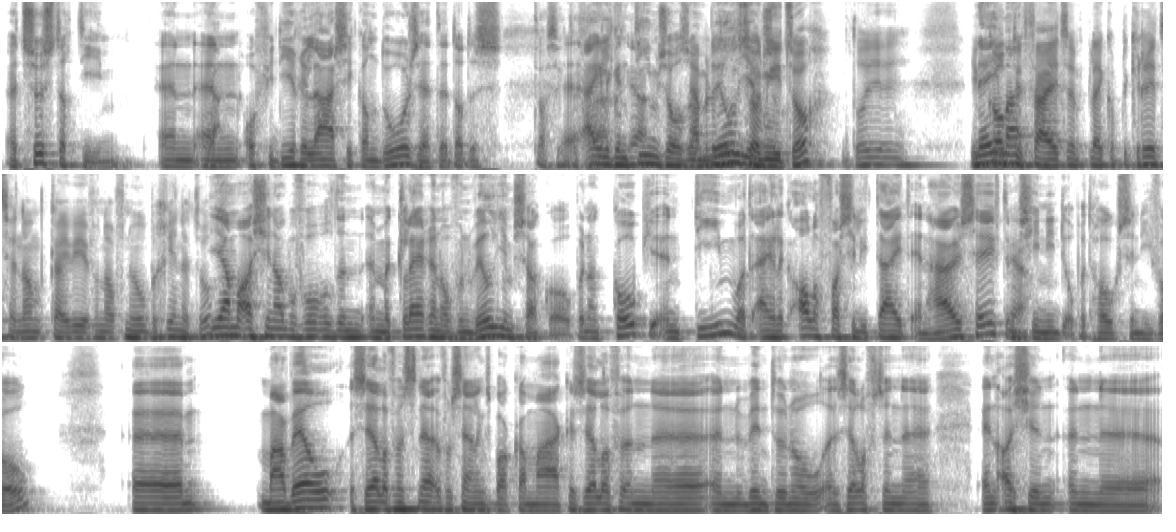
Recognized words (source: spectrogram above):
het zusterteam. En, en of je die relatie kan doorzetten, dat is Dat is vraag, eigenlijk een ja. team zoals Ja, een maar dat niet, toch? Bedoel, je je Nee, koopt maar- in feite een plek op de grid en dan kan je weer vanaf nul beginnen, toch? Ja, maar als je nou bijvoorbeeld een, een McLaren of een Williams zou kopen, dan koop je een team wat eigenlijk alle faciliteiten in huis heeft. En Ja. misschien niet op het hoogste niveau. Ehm, maar wel zelf een snel, versnellingsbak kan maken, zelf een, eh, een windtunnel, eh, zelfs een... eh, en als je een, een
